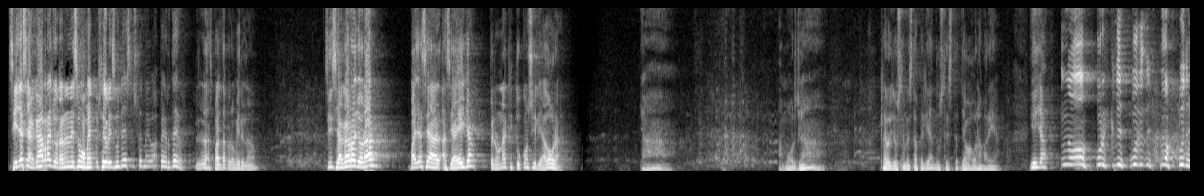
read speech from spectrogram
Si ella se agarra a llorar en ese momento, usted le dice, un día esto usted me va a perder. Dele la espalda, pero mírela, ¿no? Si se agarra a llorar, váyase hacia ella, pero en una actitud conciliadora. Amor, ya. Claro, ya usted no está peleando, usted está, ya bajó la marea. Y ella, No, porque, porque no puede.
